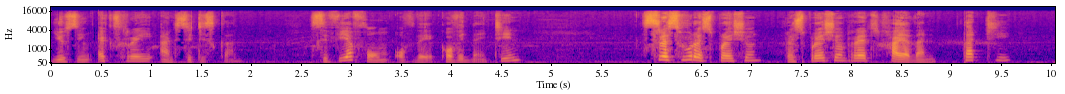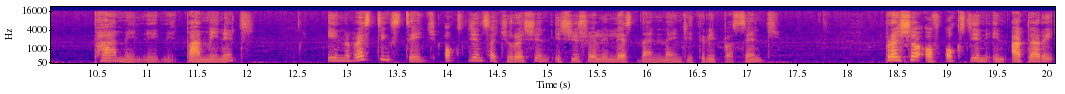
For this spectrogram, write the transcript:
using X-ray and CT scan. Severe form of the COVID-19, stressful respiration, respiration rate higher than 30 per minute, per minute. In resting stage, oxygen saturation is usually less than 93%. Pressure of oxygen in, artery,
